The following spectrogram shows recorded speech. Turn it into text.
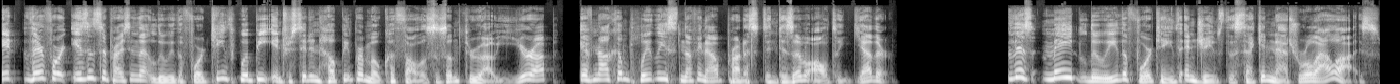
It therefore isn't surprising that Louis XIV would be interested in helping promote Catholicism throughout Europe if not completely snuffing out Protestantism altogether. This made Louis XIV and James II natural allies.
